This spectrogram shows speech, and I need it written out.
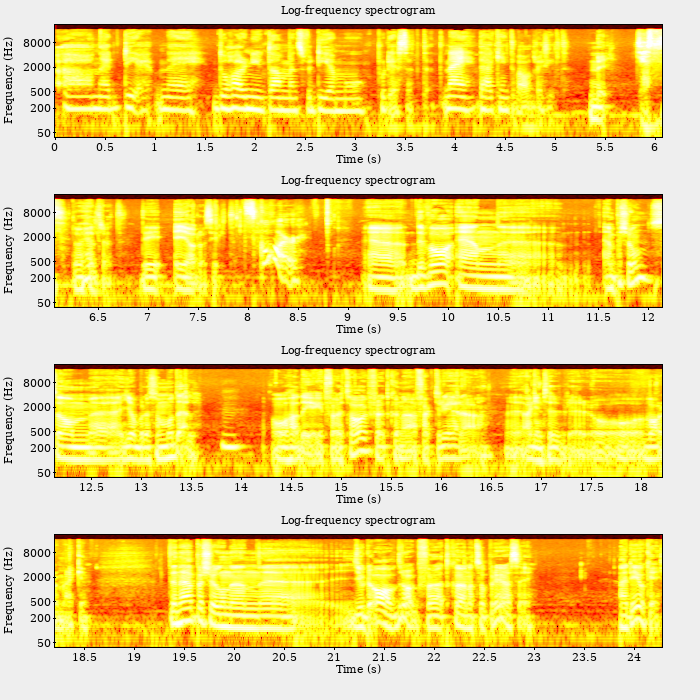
Ah, nej, det, nej, då har den ju inte använts för demo på det sättet. Nej, det här kan inte vara avdragsgillt. Nej, Yes! du har helt rätt. Det är ej avdragsgillt. Score! Eh, Det var en, eh, en person som eh, jobbade som modell Mm. och hade eget företag för att kunna fakturera agenturer och, och varumärken. Den här personen eh, gjorde avdrag för att skönhetsoperera sig. Är det okej?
